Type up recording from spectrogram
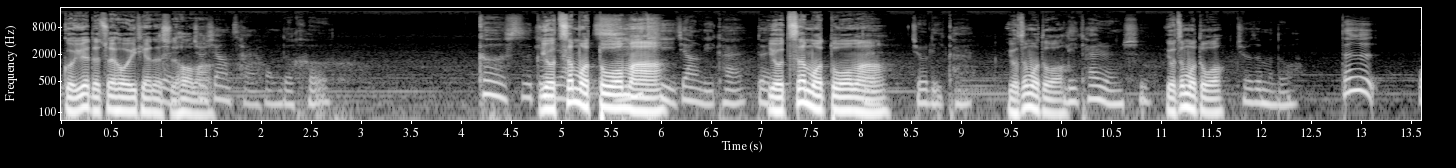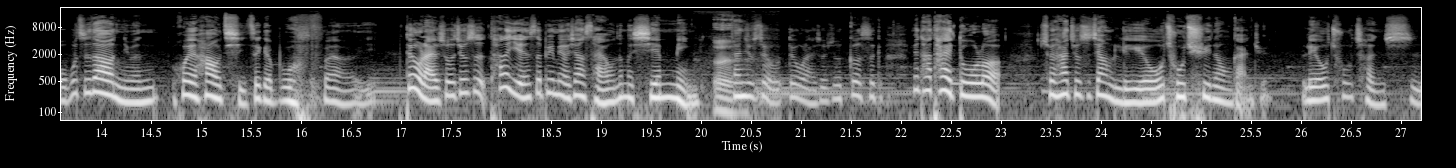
鬼月的最后一天的时候吗？就像彩虹的河。各式各有这么多吗？这样离开，对，有这么多吗？就离开，有这么多？离开人世，有这么多？就这么多。但是我不知道你们会好奇这个部分而已。对我来说，就是它的颜色并没有像彩虹那么鲜明，嗯，但就是有对我来说，就是各式各，因为它太多了，所以它就是这样流出去那种感觉，流出城市，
